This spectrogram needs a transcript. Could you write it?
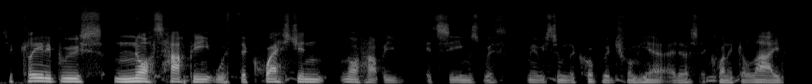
So clearly, Bruce not happy with the question, not happy, it seems, with maybe some of the coverage from here at us at Chronicle Live.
